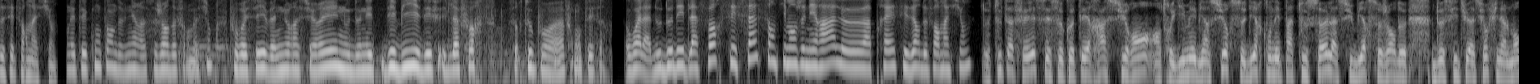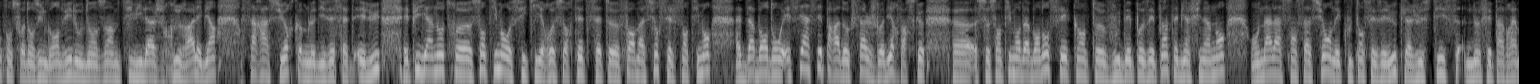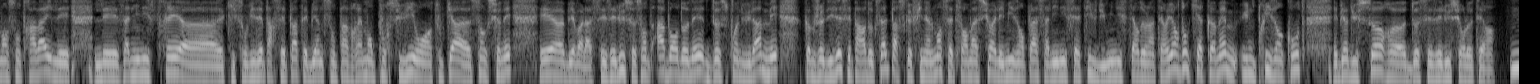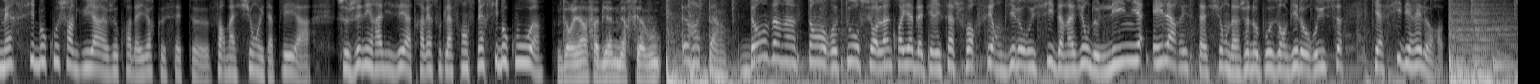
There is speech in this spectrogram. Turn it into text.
On était content de venir à ce genre de formation pour essayer bah, de nous rassurer, nous donner des billes et de la force, surtout pour affronter ça. Voilà, nous donner de la force, c'est ça le sentiment général euh, après ces heures de formation? Euh, Tout à fait, c'est ce côté rassurant, entre guillemets bien sûr, se dire qu'on n'est pas tout seul à subir ce genre de, de situation finalement, qu'on soit dans une grande ville ou dans un petit village rural, eh bien ça rassure, comme le disait cet élu. Et puis il y a un autre euh, sentiment aussi qui ressortait de cette euh, formation, c'est le sentiment d'abandon. Et c'est assez paradoxal, je dois dire, parce que euh, ce sentiment d'abandon, c'est quand vous déposez plainte, eh bien finalement, on a la sensation, en écoutant ces élus, que la justice ne fait pas vraiment son travail. Les, les administrés euh, qui sont visés par ces plaintes, eh bien, ne sont pas vraiment poursuivis ou en tout cas euh, sanctionnés. Et euh, bien voilà, ces élus se sentent abandonnés de ce point de vue-là. Mais comme je le disais, c'est paradoxal parce que finalement, cette formation, elle est mise en place à l'initiative du ministère de l'Intérieur. Donc il y a quand même une prise en compte eh bien, du sort euh, de ces élus sur le terrain. Merci beaucoup Charles Guyard et je crois d'ailleurs que cette formation est appelée à se généraliser à travers toute la France. Merci beaucoup. De rien, Fabienne, merci à vous. Europe 1. Dans un instant, retour sur l'incroyable atterrissage forcé en Biélorussie d'un avion de ligne et l'arrestation d'un jeune opposant biélorusse qui a sidéré l'Europe.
